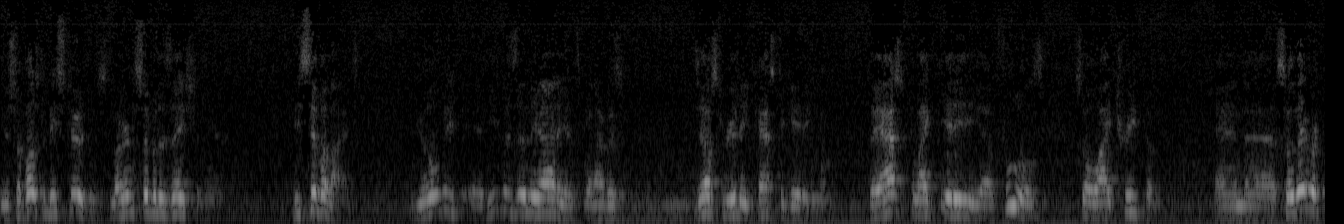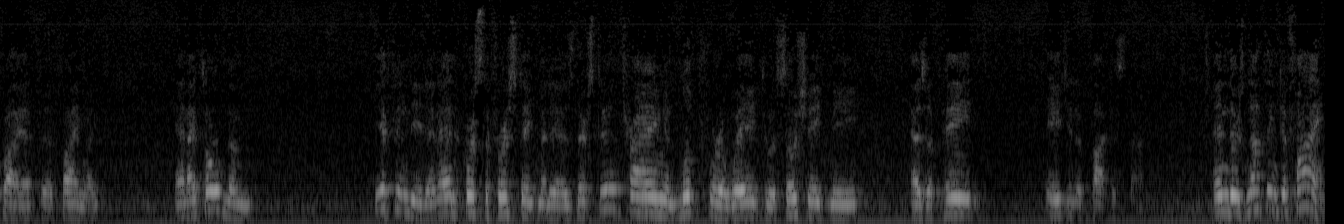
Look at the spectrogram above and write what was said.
You're supposed to be students. Learn civilization here. Be civilized. You'll be. He was in the audience when I was just really castigating them. They asked like itty uh, fools, so I treat them. And uh, so they were quiet uh, finally. And I told them, if indeed, and, and of course the first statement is they're still trying and look for a way to associate me as a paid agent of Pakistan. And there's nothing to find.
